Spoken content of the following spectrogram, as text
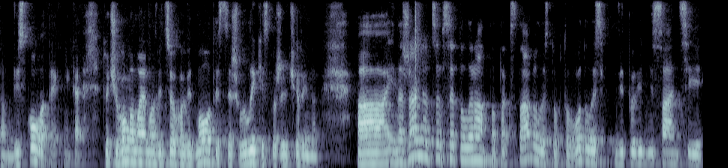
там військова техніка. То чого ми маємо від цього відмовитись? Це ж великий споживчий ринок. А і на жаль, це все толерантно так ставилось, тобто вводились відповідні санкції,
